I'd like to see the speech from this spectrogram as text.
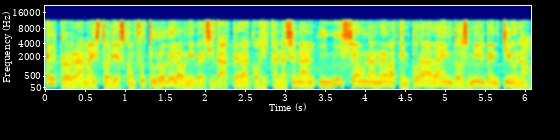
El programa Historias con Futuro de la Universidad Pedagógica Nacional inicia una nueva temporada en 2021.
